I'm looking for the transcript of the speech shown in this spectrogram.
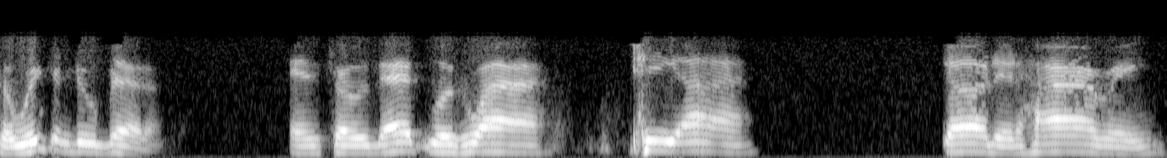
so we can do better. And so that was why TI started hiring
